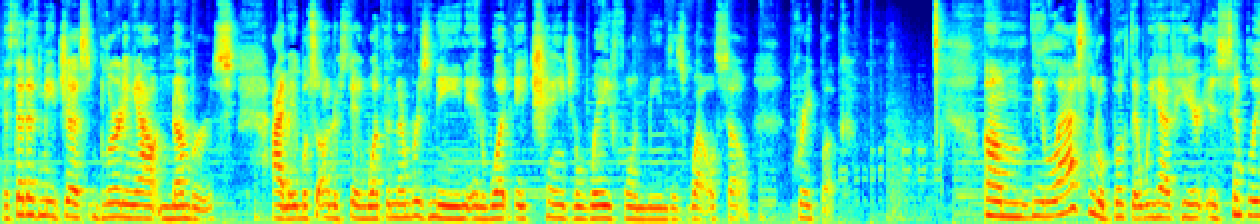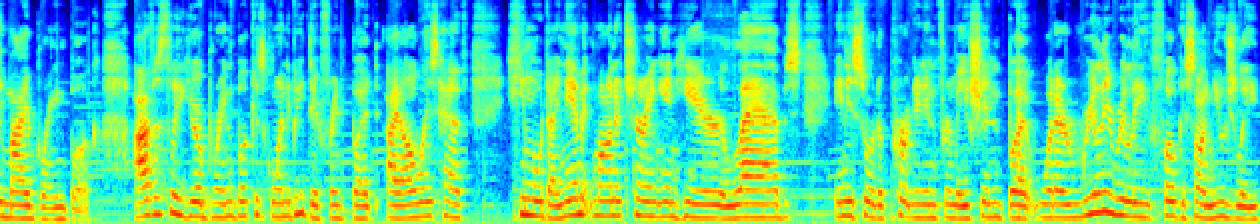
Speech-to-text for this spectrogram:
Instead of me just blurting out numbers, I'm able to understand what the numbers mean and what a change in waveform means as well. So, great book. Um, the last little book that we have here is simply my brain book. Obviously, your brain book is going to be different, but I always have hemodynamic monitoring in here, labs, any sort of pertinent information. But what I really, really focus on usually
